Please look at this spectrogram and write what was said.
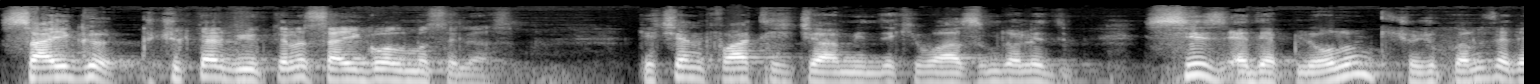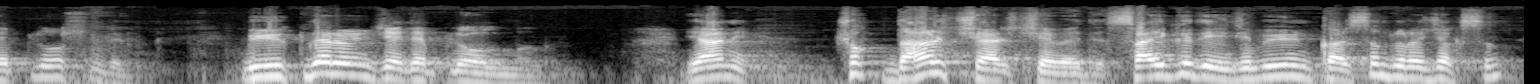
Saygı. Küçükler büyüklerine saygı olması lazım. Geçen Fatih Camii'ndeki vaazımda öyle dedim. Siz edepli olun ki çocuklarınız edepli olsun dedim. Büyükler önce edepli olmalı. Yani çok dar çerçevede saygı deyince büyüğün karşısında duracaksın.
